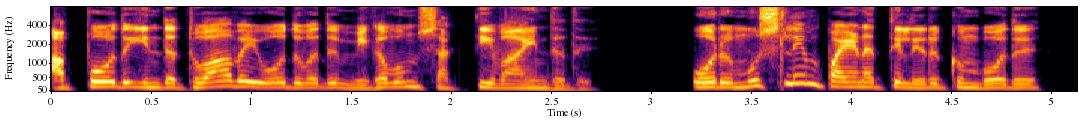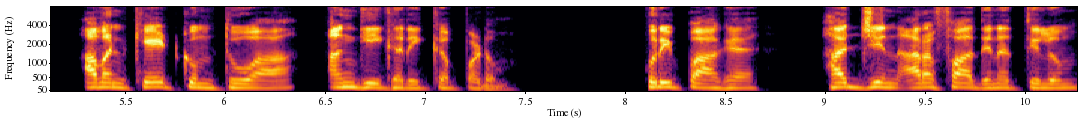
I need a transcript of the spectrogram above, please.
அப்போது இந்த துவாவை ஓதுவது மிகவும் சக்தி வாய்ந்தது. ஒரு முஸ்லிம் பயணத்தில் இருக்கும்போது அவன் கேட்கும் துவா அங்கீகரிக்கப்படும். குறிப்பாக ஹஜ்ஜின் அரஃபா தினத்திலும்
